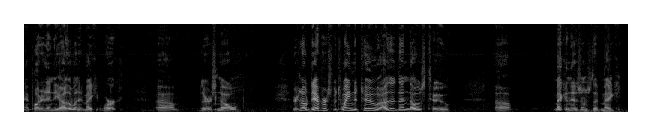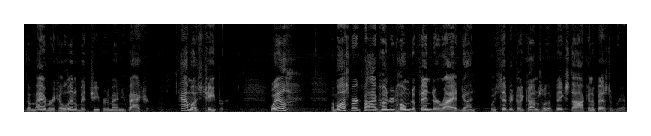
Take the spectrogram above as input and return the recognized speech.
and put it in the other one and make it work. Um, there's no there's no difference between the two other than those two uh, mechanisms that make the Maverick a little bit cheaper to manufacture. How much cheaper? Well, a Mossberg 500 Home Defender riot gun, which typically comes with a fixed stock and a pistol grip,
